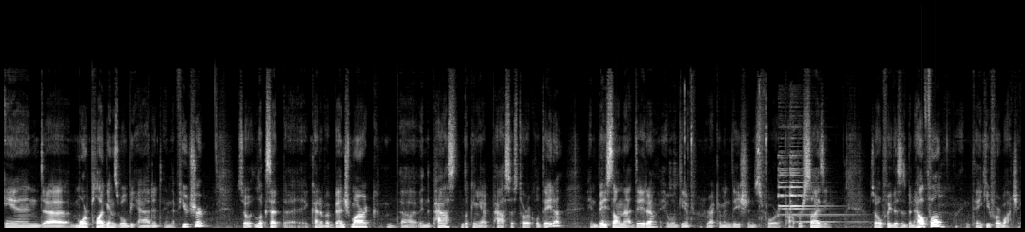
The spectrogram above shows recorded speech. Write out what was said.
and uh, more plugins will be added in the future. So it looks at the, kind of a benchmark uh, in the past, looking at past historical data, and based on that data, it will give recommendations for proper sizing. So hopefully this has been helpful, and thank you for watching.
